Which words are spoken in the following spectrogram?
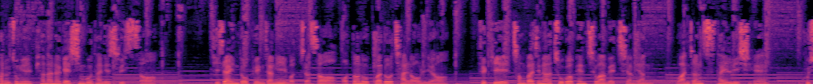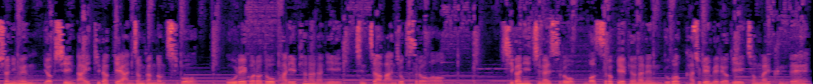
하루 종일 편안하게 신고 다닐 수 있어. 디자인도 굉장히 멋져서 어떤 옷과도 잘 어울려. 특히 청바지나 조거 팬츠와 매치하면 완전 스타일리시해. 쿠셔닝은 역시 나이키답게 안정감 넘치고 오래 걸어도 발이 편안하니 진짜 만족스러워. 시간이 지날수록 멋스럽게 변하는 누벅 가죽의 매력이 정말 큰데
